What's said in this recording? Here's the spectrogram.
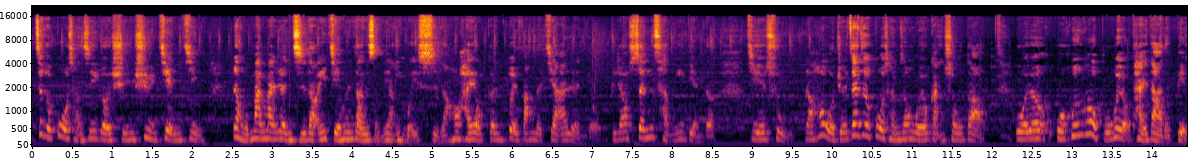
嗯，这个过程是一个循序渐进，让我慢慢认知到，哎，结婚到底是什么样一回事。然后还有跟对方的家人有比较深层一点的接触。然后我觉得在这个过程中，我有感受到我的我婚后不会有太大的变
